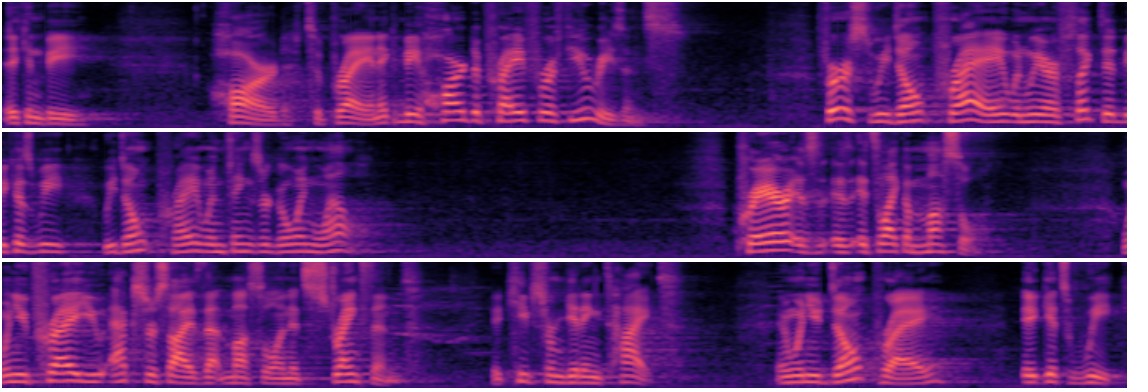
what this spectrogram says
It can be hard to pray, and it can be hard to pray for a few reasons. First, we don't pray when we are afflicted because we, we don't pray when things are going well. Prayer is, is it's like a muscle. When you pray, you exercise that muscle and it's strengthened. It keeps from getting tight. And when you don't pray, it gets weak.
